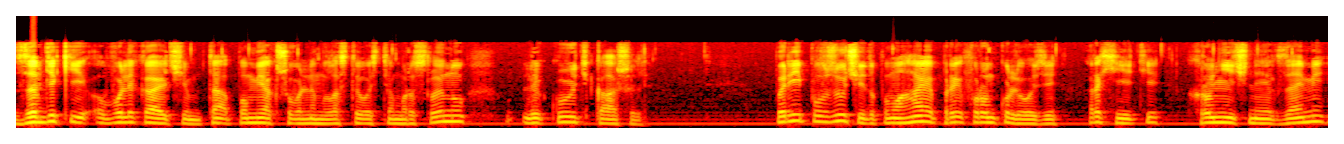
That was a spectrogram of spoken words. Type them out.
Завдяки обволікаючим та пом'якшувальним властивостям рослину лікують кашель. Перій повзучий допомагає при фурункульозі, рахіті, хронічній екземі,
